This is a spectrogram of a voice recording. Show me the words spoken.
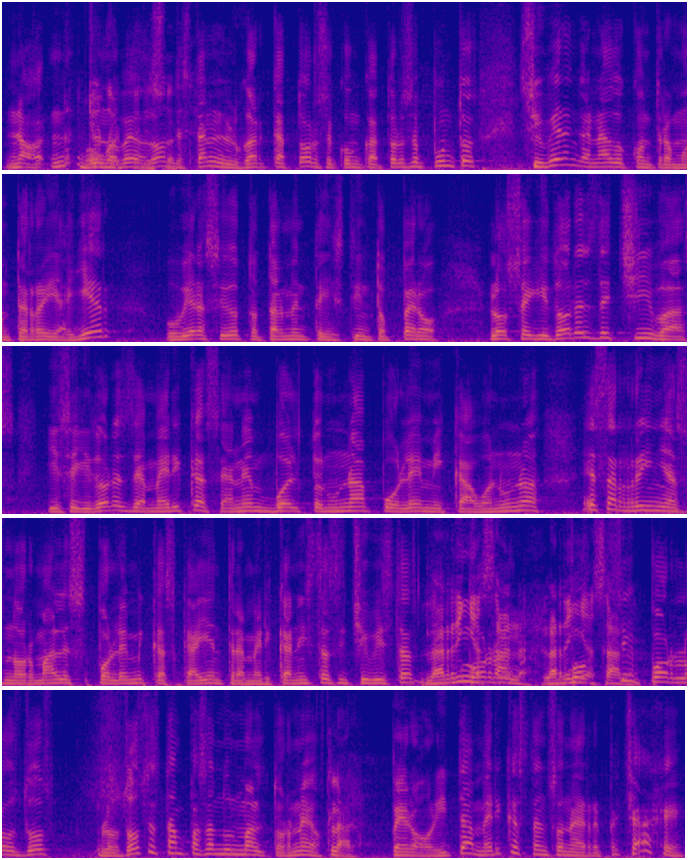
No, no, yo no veo de dónde. Están en el lugar 14 con 14 puntos. Si hubieran ganado contra Monterrey ayer, hubiera sido totalmente distinto. Pero los seguidores de Chivas y seguidores de América se han envuelto en una polémica o en una esas riñas normales polémicas que hay entre americanistas y chivistas. La riña Por- sana, la riña por- sana. Sí, por los dos. Los dos están pasando un mal torneo. Claro. Pero ahorita América está en zona de repechaje.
